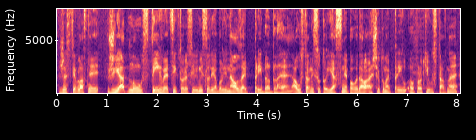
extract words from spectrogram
že ste vlastne žiadnu z tých vecí, ktoré si vymysleli a boli naozaj priblblé, a ústavný súd to jasne povedal, a ešte k tomu aj pri, protiústavné,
